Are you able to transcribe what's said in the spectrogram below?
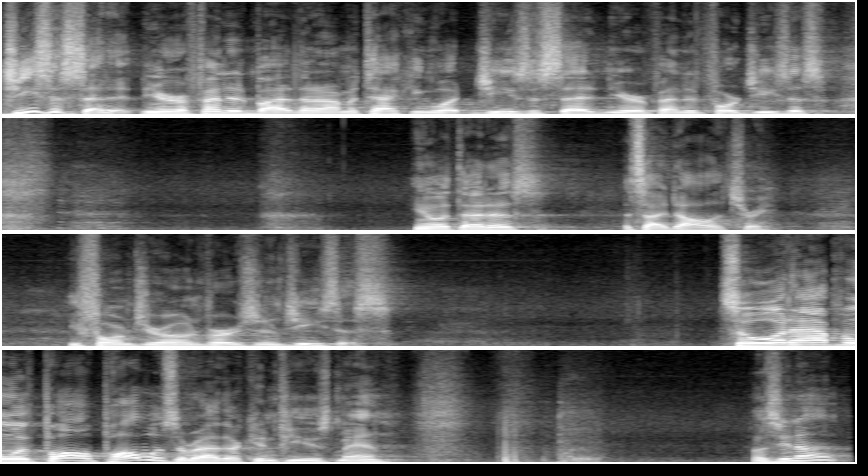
Jesus said it, and you're offended by that I'm attacking what Jesus said, and you're offended for Jesus? You know what that is? It's idolatry. You formed your own version of Jesus. So, what happened with Paul? Paul was a rather confused man. Was he not?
